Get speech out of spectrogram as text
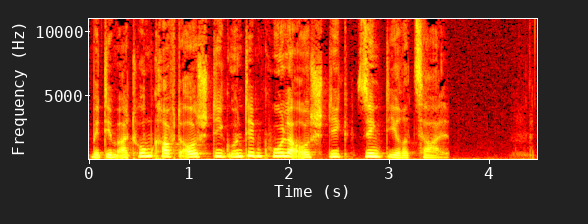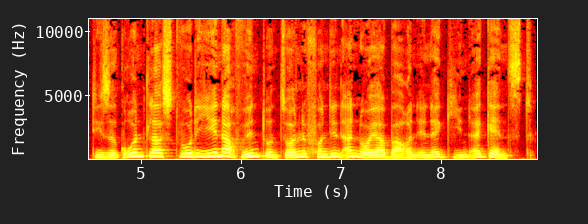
Mit dem Atomkraftausstieg und dem Kohleausstieg sinkt ihre Zahl. Diese Grundlast wurde je nach Wind und Sonne von den erneuerbaren Energien ergänzt.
